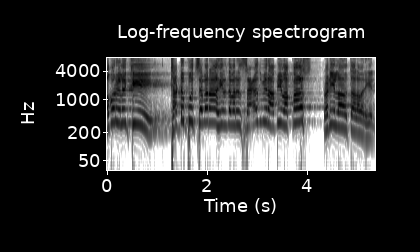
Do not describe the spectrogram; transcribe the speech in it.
அவர்களுக்கு தடுப்பு செவராக இருந்தவர் சயத்மீர் அபி வக்காஸ் ரணிலாத்தால் அவர்கள்.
